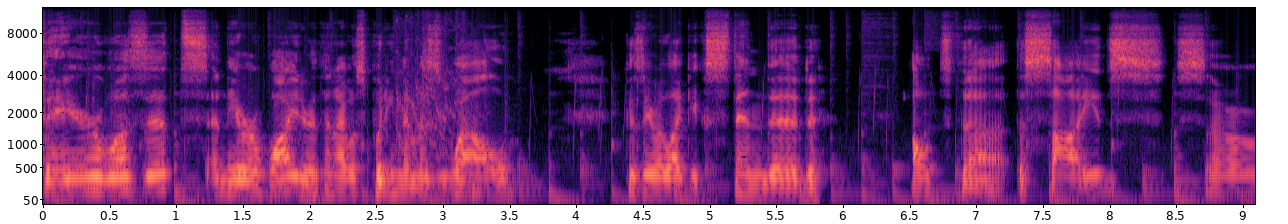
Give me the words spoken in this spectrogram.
there was it? And they were wider than I was putting them as well. Because they were like extended out the, the sides. So...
